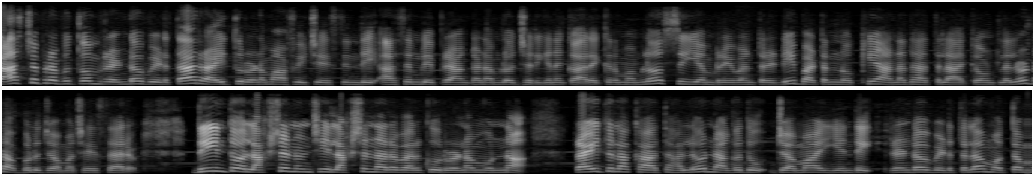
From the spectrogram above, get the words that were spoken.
రాష్ట్ర ప్రభుత్వం రెండో విడత రైతు రుణమాఫీ చేసింది. అసెంబ్లీ ప్రాంగణంలో జరిగిన కార్యక్రమంలో సీఎం రేవంత్ రెడ్డి బటన్ నొక్కి అన్నదాతల అకౌంట్లలో డబ్బులు జమ చేశారు. దీంతో లక్ష నుంచి లక్షన్నర వరకు రుణం ఉన్న రైతుల ఖాతాల్లో నగదు జమ అయ్యింది. రెండో విడతలో మొత్తం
